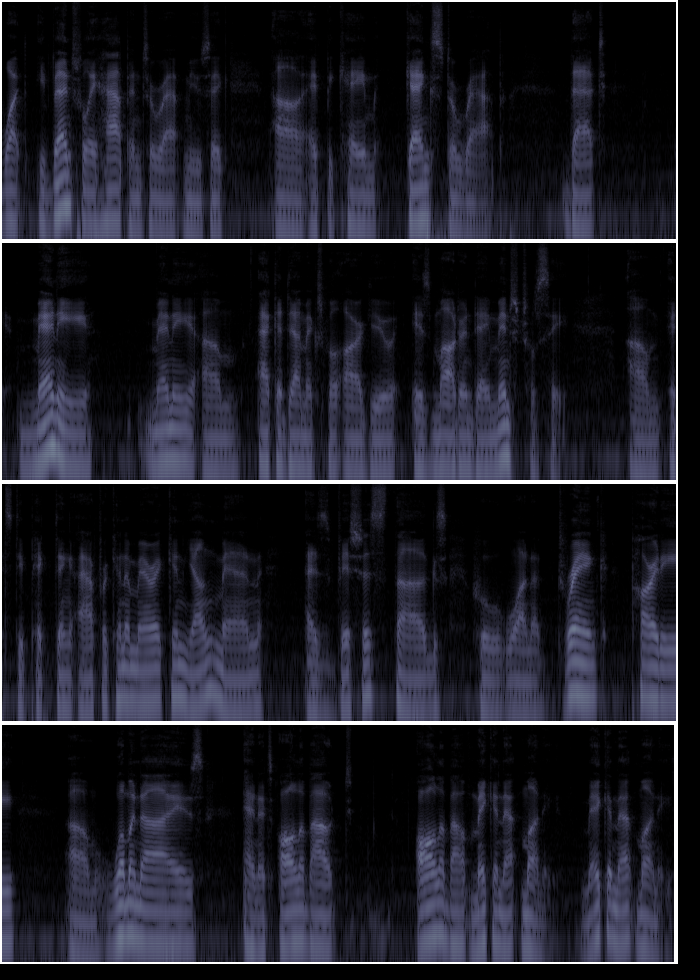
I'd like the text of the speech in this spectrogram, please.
what eventually happened to rap music uh, it became gangster rap that many many um, academics will argue is modern day minstrelsy um, it's depicting African American young men as vicious thugs who want to drink, party, um, womanize, and it's all about all about making that money, making that money.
